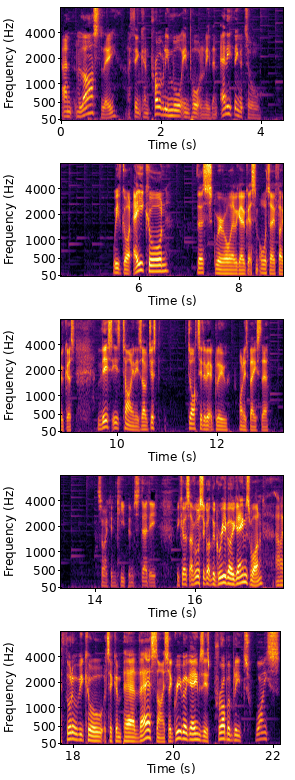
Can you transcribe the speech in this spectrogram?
And lastly, I think, and probably more importantly than anything at all, we've got Acorn the squirrel. There we go, get some autofocus. This is tiny, so I've just dotted a bit of glue on his base there so I can keep him steady. Because I've also got the Greebo Games one, and I thought it would be cool to compare their size. So Greebo Games is probably twice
